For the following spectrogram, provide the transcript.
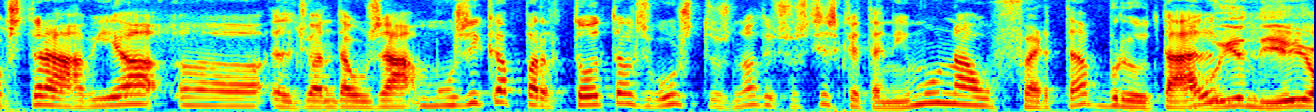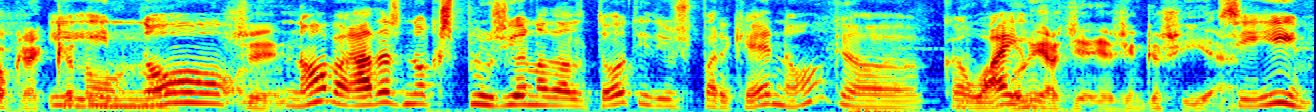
Ostres, havia eh, el Joan Dausà, música per tots els gustos, no? Dius, hòstia, és que tenim una oferta brutal Avui en dia jo crec que i, no... i no, sí. no, a vegades no explosiona del tot i dius, per què, no? Que, que guai. Bueno, hi ha, hi ha gent que sí, eh? Sí,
